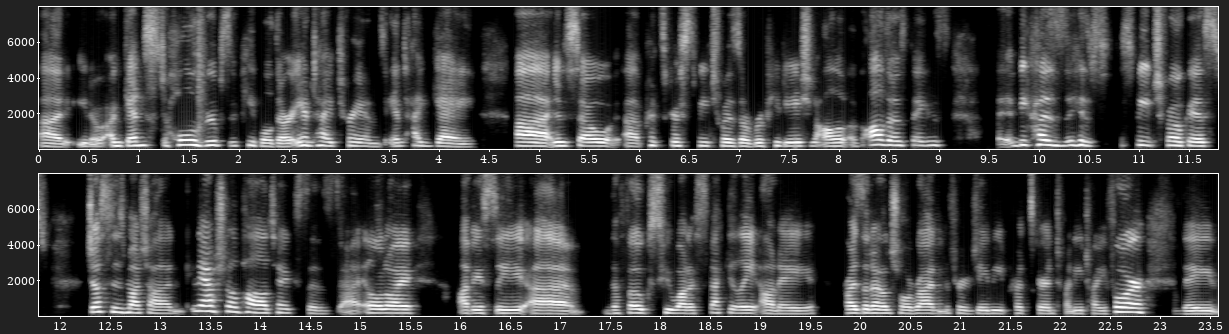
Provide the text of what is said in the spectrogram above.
uh, you know, against whole groups of people. They're anti-trans, anti-gay. Uh, and so uh, Pritzker's speech was a repudiation all of all those things uh, because his speech focused just as much on national politics as uh, Illinois. Obviously, uh, the folks who want to speculate on a presidential run for JB Pritzker in 2024. They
